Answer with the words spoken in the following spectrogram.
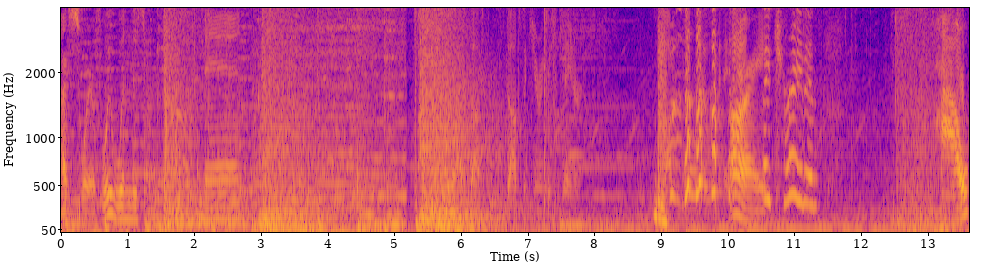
I swear, if we win this, man. Stop, stop securing the container. Alright. I traded. How?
